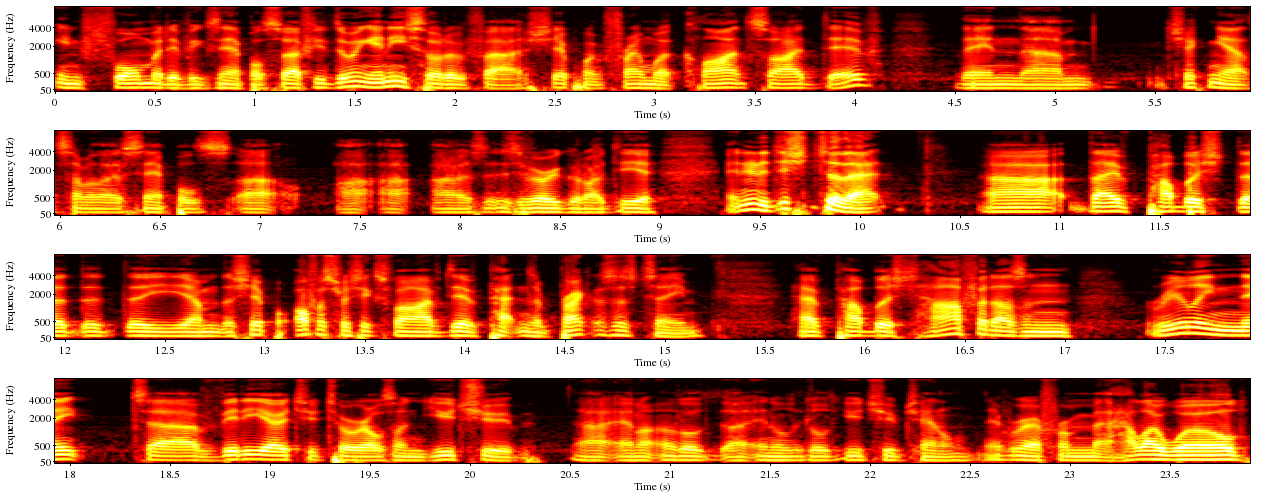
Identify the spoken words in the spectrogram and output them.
informative example. So if you're doing any sort of uh, SharePoint Framework client-side dev, then um, checking out some of those samples uh, is, is, a very good idea. And in addition to that. they've published the the the, um, the SharePoint Office 365 Dev Patterns and Practices team have published half a dozen really neat uh, video tutorials on YouTube uh, and a little uh, in a little YouTube channel, everywhere from uh, Hello World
